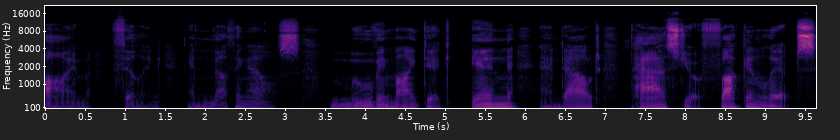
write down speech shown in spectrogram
I'm filling and nothing else, moving my dick in and out past your fucking lips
